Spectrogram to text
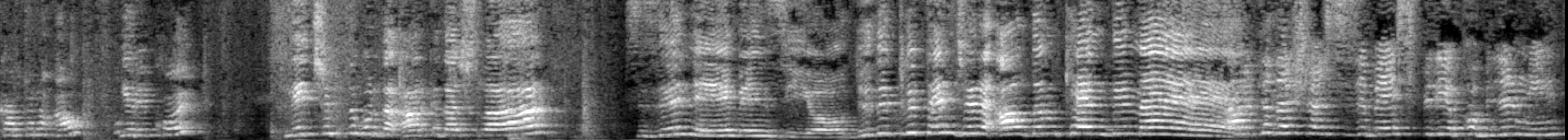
Kartonu al. Yere koy. Ne çıktı burada arkadaşlar? Size neye benziyor? Düdüklü tencere aldım kendime. Arkadaşlar size bir espri yapabilir miyim?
